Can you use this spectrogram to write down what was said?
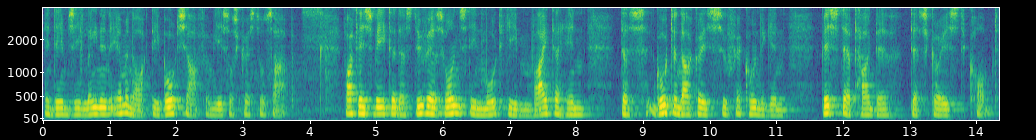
indem sie lehnen immer noch die Botschaft von Jesus Christus ab. Vater, ich bete, dass du wirst uns den Mut geben, weiterhin das gute Nachricht zu verkündigen, bis der Tag des Gerichts kommt.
